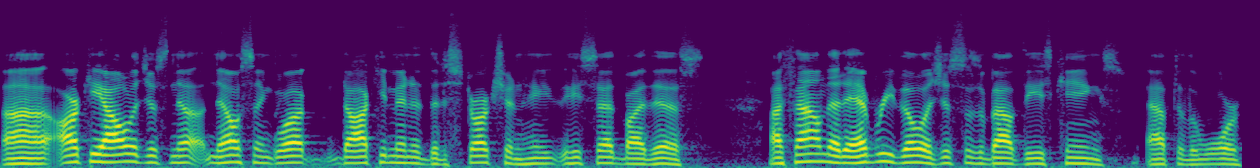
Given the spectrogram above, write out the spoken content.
Uh, archaeologist Nelson Glueck documented the destruction. He, he said by this I found that every village, this is about these kings after the war,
